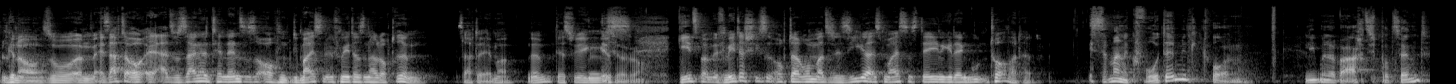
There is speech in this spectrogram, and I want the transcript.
Genau, so. Ähm, er sagte auch, also seine Tendenz ist auch, die meisten Elfmeter sind halt auch drin sagt er immer. Ne? Deswegen ist, ist ja so. geht's beim Elfmeterschießen auch darum, also der Sieger ist meistens derjenige, der einen guten Torwart hat. Ist da mal eine Quote ermittelt worden? Liegen wir da bei 80 Prozent?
